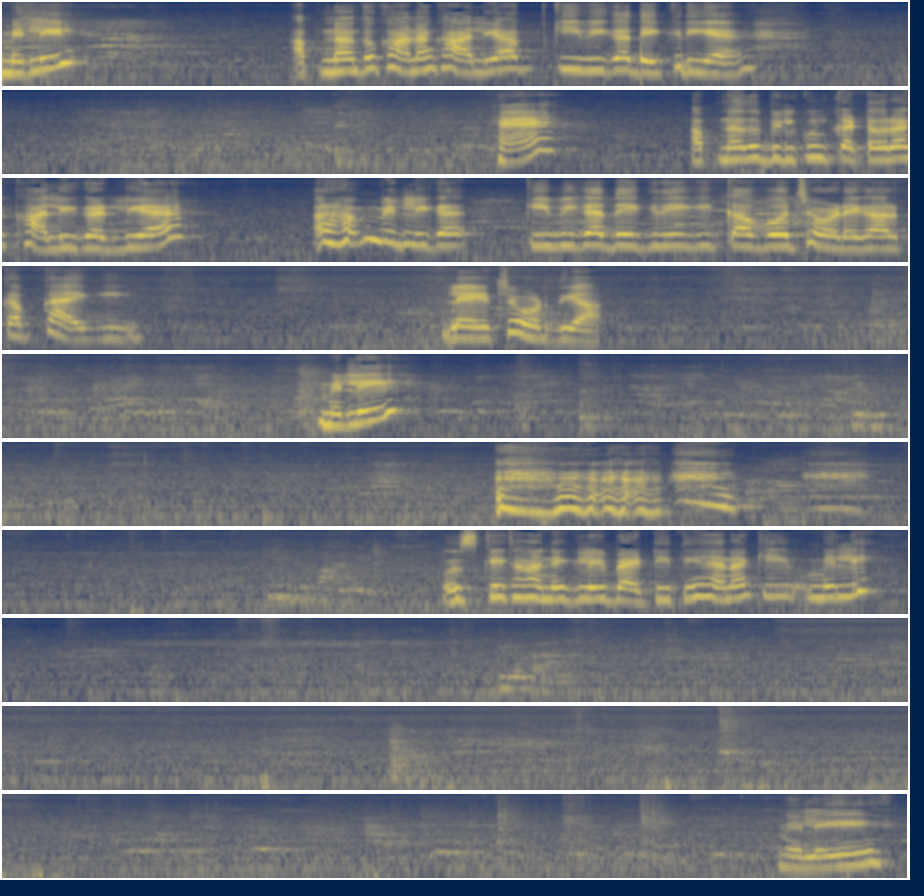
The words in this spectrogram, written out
मिली? अपना तो खाना खा लिया, अब कीवी का देख रही है। हैं? अपना तो बिल्कुल कटोरा खाली कर लिया है। और अब मिली का, कीवी का देख रही है कि कब वो छोड़ेगा और कब खाएगी। ले, छोड़ दिया। मिली? उसके खाने के लिए बैठी थी है ना कि मिली? मिली।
